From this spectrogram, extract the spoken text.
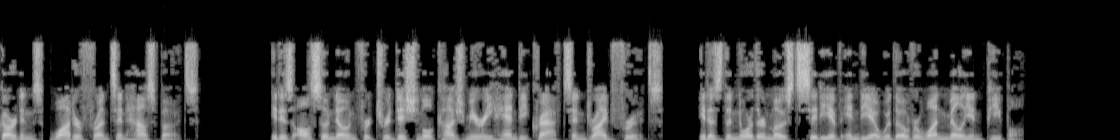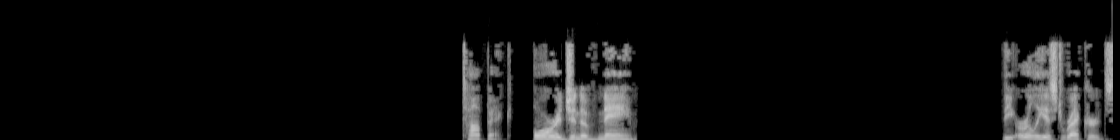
gardens, waterfronts and houseboats. It is also known for traditional Kashmiri handicrafts and dried fruits. It is the northernmost city of India with over 1 million people. Origin of name The earliest records,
